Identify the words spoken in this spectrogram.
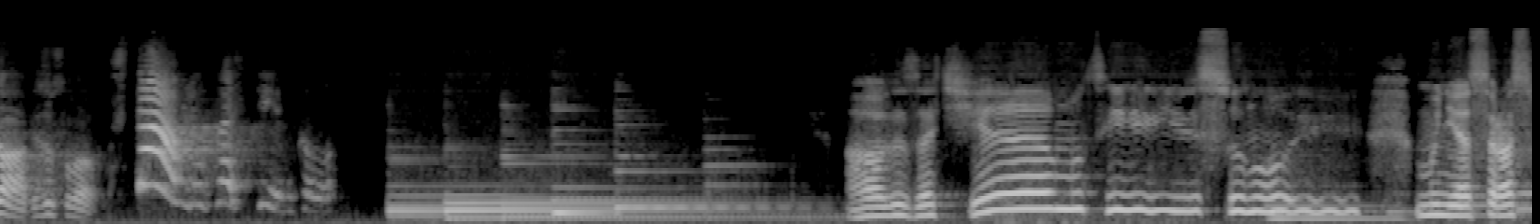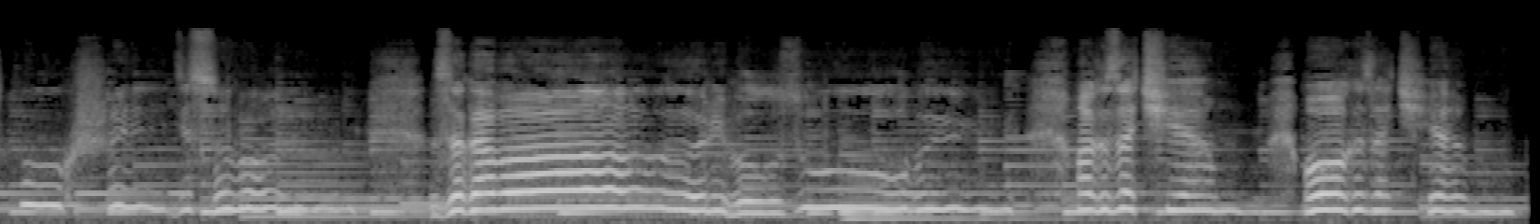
Да, безусловно. Ставлю пластинку. Ах, зачем ты весной мне с распухшей десной заговаривал зубы? Ах, зачем, ох, зачем,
